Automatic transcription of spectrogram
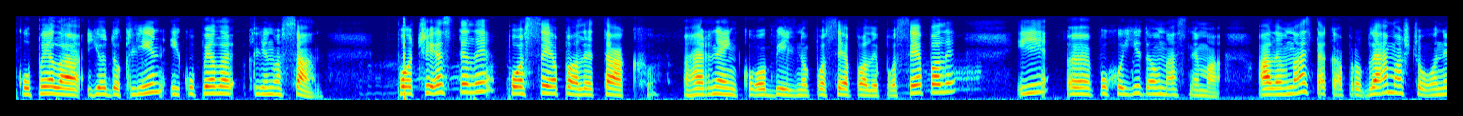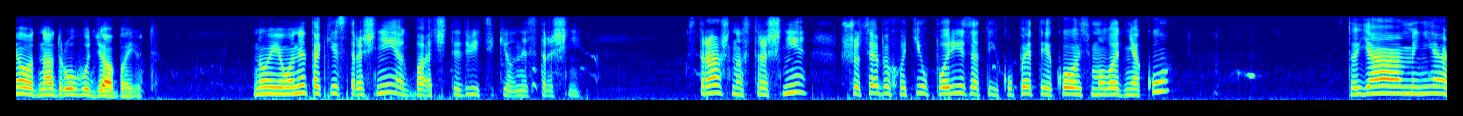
Купила йодоклін і купила кліносан. Почистили, посипали так гарненько, обільно посипали, посипали, і е, пухоїда в нас нема. Але в нас така проблема, що вони одна другу дзьобають. Ну і вони такі страшні, як бачите, дивіться, які вони страшні. Страшно страшні, що це би хотів порізати і купити якогось молодняку. То я мені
